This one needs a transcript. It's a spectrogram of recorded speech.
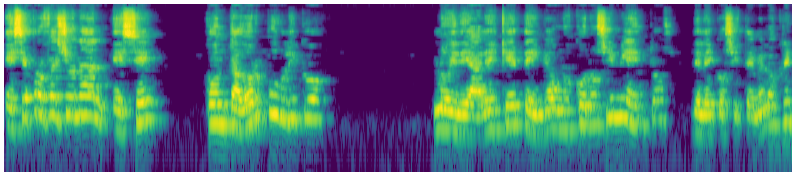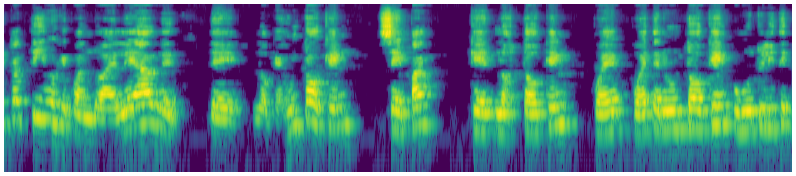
ese profesional, ese contador público, lo ideal es que tenga unos conocimientos del ecosistema de los criptoactivos, que cuando a él le hable de lo que es un token, sepa que los tokens puede, puede tener un token, un utility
